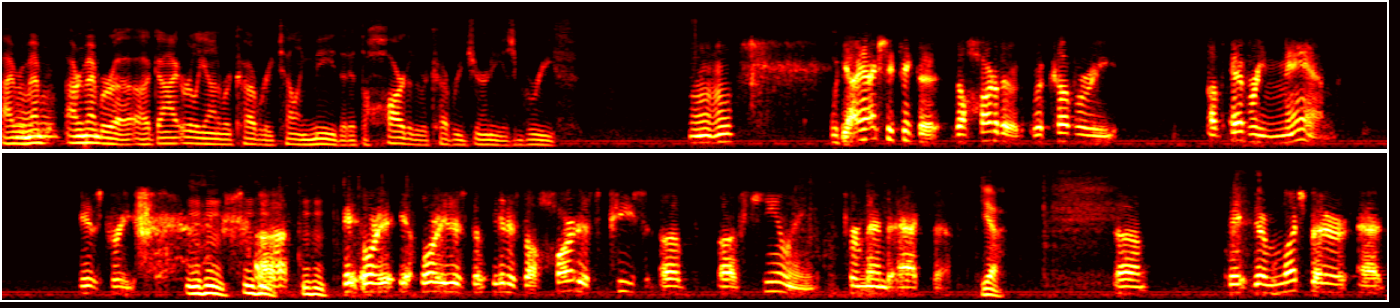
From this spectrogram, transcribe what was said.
I remember Mhm. I remember a, a guy early on in recovery telling me that at the heart of the recovery journey is grief. hmm Yeah, I actually think that the heart of the recovery of every man is grief. Mm-hmm, mm-hmm, Uh, mm-hmm. it, or it, or it is the it is the hardest piece of of healing for men to access. Yeah. Um, they they're much better at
